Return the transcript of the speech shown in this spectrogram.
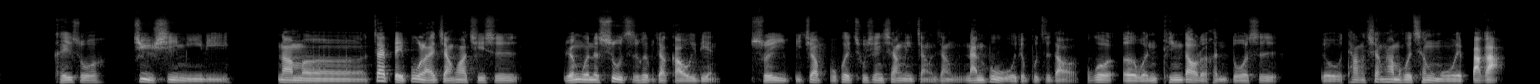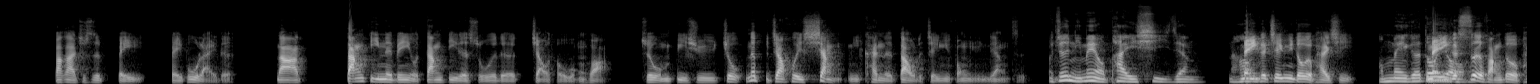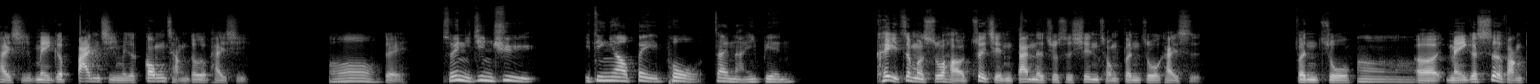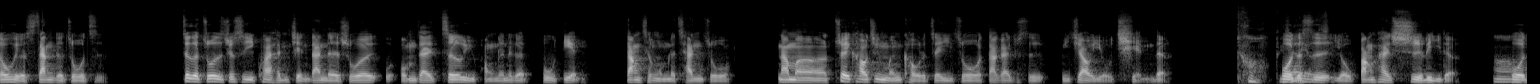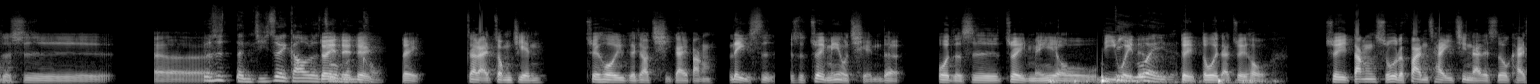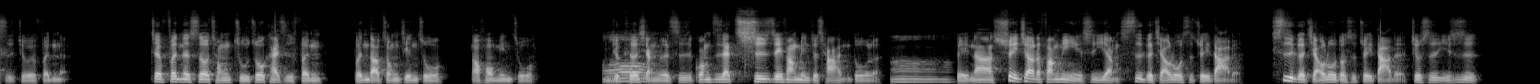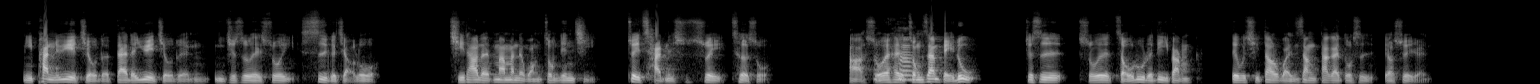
可以说。巨细迷离，那么在北部来讲的话，其实人文的素质会比较高一点，所以比较不会出现像你讲的这样。南部我就不知道，不过耳闻听到的很多是有他像他们会称我们为八嘎，八嘎就是北北部来的。那当地那边有当地的所谓的角头文化，所以我们必须就那比较会像你看得到的监狱风云这样子。我觉得里面有派系这样，然后每个监狱都有派系。每个都有，每个舍房都有派系，每个班级、每个工厂都有派系。哦，对，所以你进去一定要被迫在哪一边？可以这么说好，最简单的就是先从分桌开始，分桌。哦，呃，每一个设房都会有三个桌子，这个桌子就是一块很简单的，所谓我们在遮雨棚的那个布垫，当成我们的餐桌。那么最靠近门口的这一桌，大概就是比较有钱的。哦、或者是有帮派势力的，哦、或者是呃，就是等级最高的。对对对对，再来中间最后一个叫乞丐帮，类似就是最没有钱的，或者是最没有地位的，位的对，都会在最后。所以当所有的饭菜一进来的时候，开始就会分了。这分的时候，从主桌开始分，分到中间桌，到后面桌。你就可想而知，光是在吃这方面就差很多了。哦，对，那睡觉的方面也是一样，四个角落是最大的，四个角落都是最大的，就是也就是你判的越久的，待的越久的人，你就是会说四个角落，其他的慢慢的往中间挤。最惨的是睡厕所，啊，所谓还有中山北路，就是所谓的走路的地方。对不起，到了晚上大概都是要睡人。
